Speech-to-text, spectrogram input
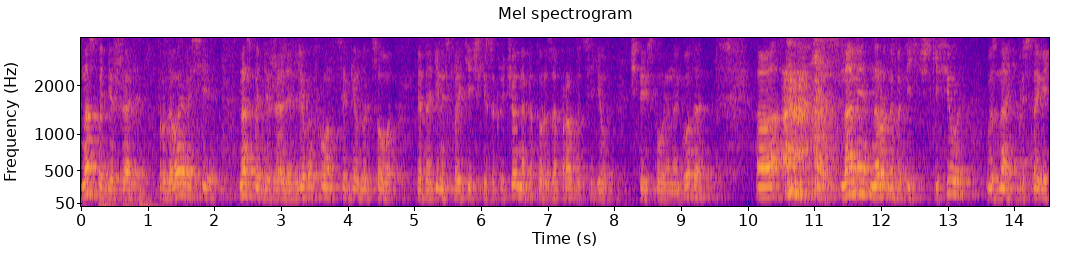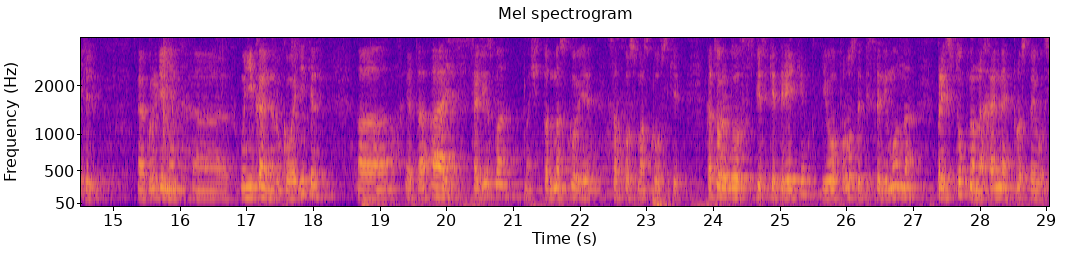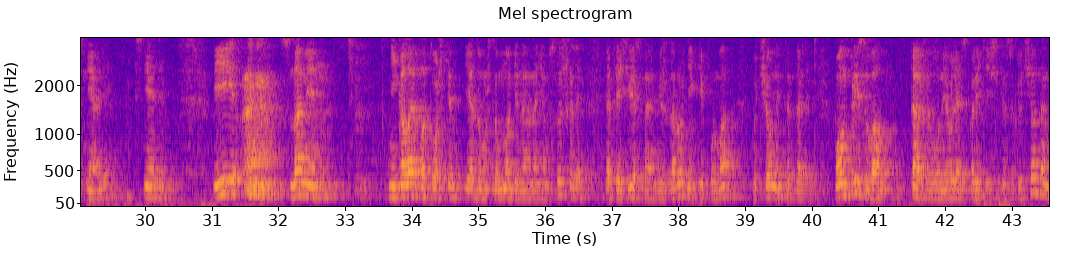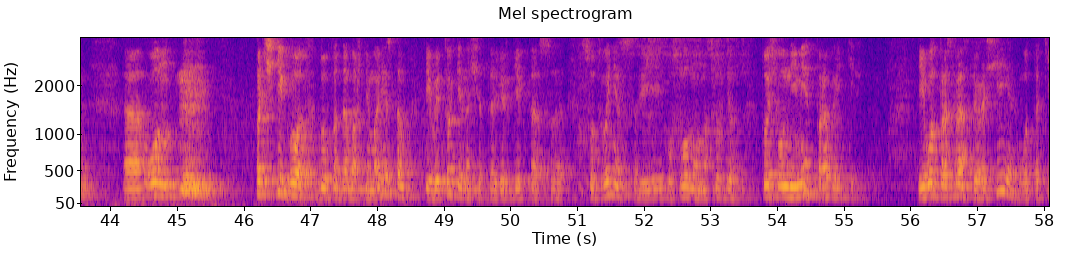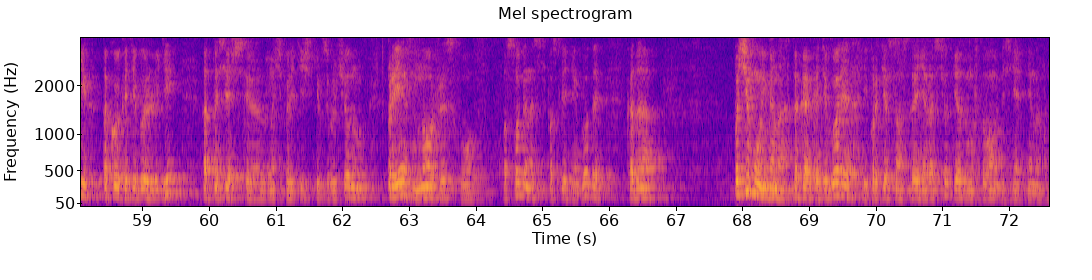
Нас поддержали Трудовая Россия, нас поддержали Левый фронт Сергея Удальцова. Это один из политических заключенных, который за правду сидел 4,5 года. А, с нами Народно-патриотические силы, вы знаете, представитель Грудинин, э, уникальный руководитель. А, это оазис социализма, значит, Подмосковье, совхоз московский, который был в списке третьим. Его просто бесцеремонно, преступно, нахально просто его сняли сняли. И с нами Николай Платошкин, я думаю, что многие, наверное, о нем слышали, это известный международник, дипломат, ученый и так далее. Он призвал, также он является политическим заключенным, э, он почти год был под домашним арестом, и в итоге, значит, вердикт суд вынес, и условно он осужден. То есть он не имеет права идти. И вот в пространстве России вот таких, такой категории людей относящихся значит, политически к заключенным, премножество. В особенности последние годы, когда Почему именно такая категория и протестное настроение растет, я думаю, что вам объяснять не надо.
